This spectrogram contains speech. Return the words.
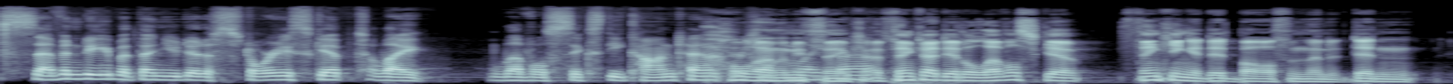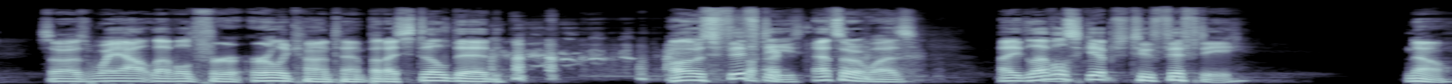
seventy, but then you did a story skip to like level sixty content? Hold on, let me like think. that? I think I did a level skip, thinking it did both, and then it didn't. So I was way out leveled for early content, but I still did. oh, it was fifty. That's what it was. I level skipped to fifty. No,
